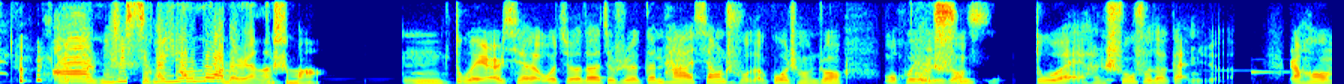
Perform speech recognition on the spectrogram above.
啊，你是喜欢幽默的人了是吗？嗯，对，而且我觉得就是跟他相处的过程中，我会有一种对很舒服的感觉。然后，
